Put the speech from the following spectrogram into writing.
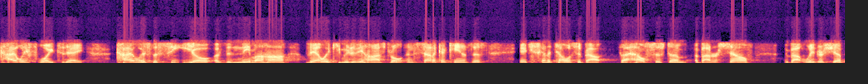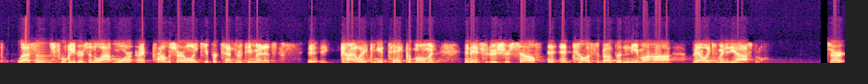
Kylie Floyd today. Kylie is the CEO of the Nemaha Valley Community Hospital in Seneca, Kansas, and she's going to tell us about the health system, about herself, about leadership, lessons for leaders, and a lot more. And I promise her I'll only keep her 10, 15 minutes. Uh, Kylie, can you take a moment and introduce yourself and, and tell us about the Nemaha Valley Community Hospital? Sure.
